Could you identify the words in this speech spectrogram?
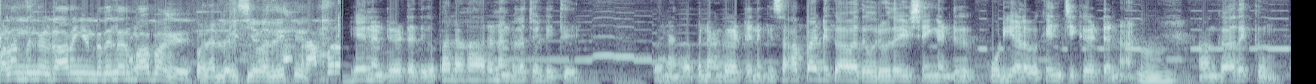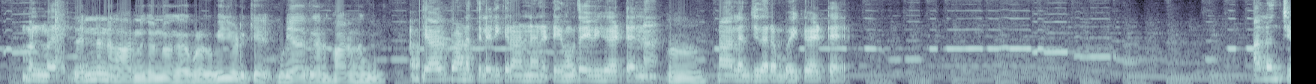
பழந்தங்கள் தாரீங்கன்றது எல்லாரும் பாப்பாங்க நல்ல விஷயம் அது. ஏன்னு கேட்டதுக்கு பல காரணங்களை சொல்லிட்டு இப்போ நாங்கள் இப்போ நான் கேட்டேன் எனக்கு சாப்பாட்டுக்காவது ஒரு உதவி செய்யுங்கன்ட்டு கூடிய அளவு கெஞ்சி கேட்டேன் நான் அவங்க அதுக்கும் முன்வரல என்னென்ன காரணம் சொன்னாங்க உங்களுக்கு வீடியோ எடுக்க முடியாதுக்கான காரணங்கள் யாழ்ப்பாணத்தில் இருக்கிற அண்ணன்கிட்டையும் உதவி கேட்டேன் நான். நாலஞ்சு தரம் போய் கேட்டேன் நாலஞ்சு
